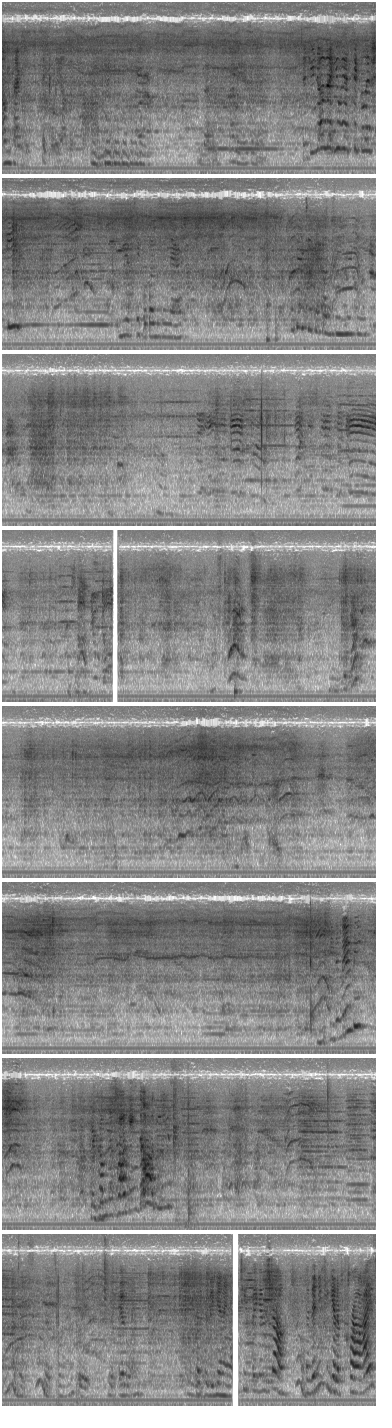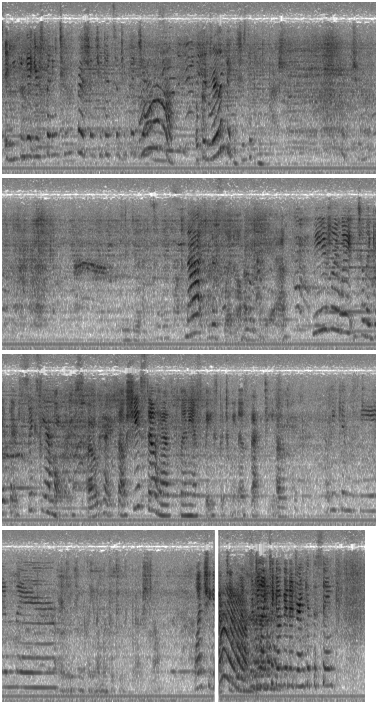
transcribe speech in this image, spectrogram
Sometimes it's tickly on the top. That is funny, isn't it? Did you know that you had ticklish teeth? You have tickle bugs in there. Are there tickle bugs in your teeth? Here come the talking doggies. I haven't seen this one, we? The good one. Hmm. It's at the beginning. Teeth big and strong. Hmm. And then you can get a prize and you can get your spinning toothbrush since you did such a good job. Ah. Open really big. It's just a paintbrush. Good job. Do you do x-rays? Not this little. Okay. Yeah. We usually wait until they get their six year molars. Okay. So she still has plenty of space between those back teeth. Okay, that we can see in there. And you can clean them with a toothbrush. So once you get Ah. would you like to go get a drink at the sink?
